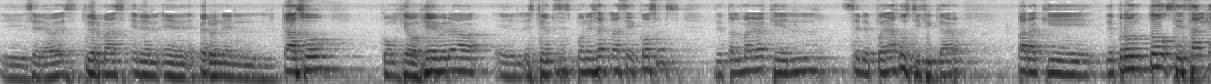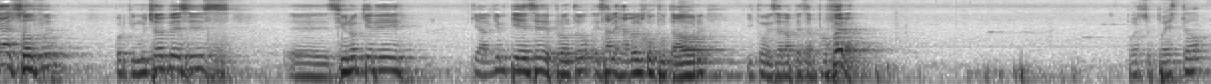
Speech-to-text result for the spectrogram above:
eh, sería estudiar más, en el, eh, pero en el caso con GeoGebra, el estudiante se expone esa clase de cosas, de tal manera que él se le pueda justificar para que de pronto se salga del software, porque muchas veces eh, si uno quiere que alguien piense, de pronto es alejarlo del computador y comenzar a pensar por fuera. Por supuesto,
